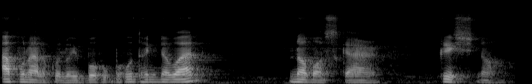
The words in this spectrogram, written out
আপোনালোকলৈ বহু বহু ধন্যবাদ। নমস্কাৰ। কৃষ্ণ।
